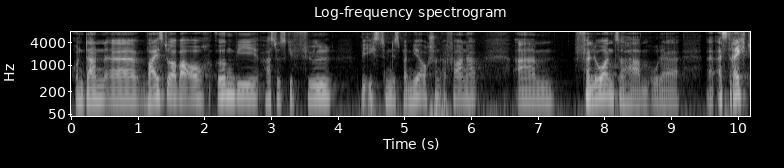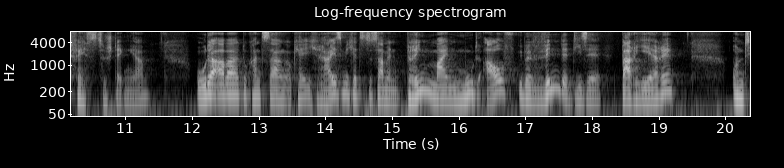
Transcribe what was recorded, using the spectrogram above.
Und dann äh, weißt du aber auch, irgendwie hast du das Gefühl, wie ich es zumindest bei mir auch schon erfahren habe, ähm, verloren zu haben oder äh, erst recht festzustecken, ja. Oder aber du kannst sagen, okay, ich reiß mich jetzt zusammen, bring meinen Mut auf, überwinde diese Barriere und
